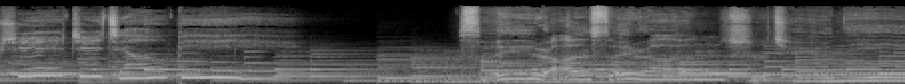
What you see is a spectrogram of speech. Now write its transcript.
是之交笔虽然虽然失去你。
